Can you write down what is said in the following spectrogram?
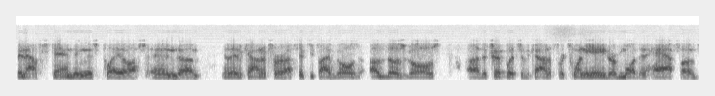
been outstanding this playoffs. And um, you know, they've accounted for uh, 55 goals. Of those goals, uh, the triplets have accounted for 28 or more than half of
